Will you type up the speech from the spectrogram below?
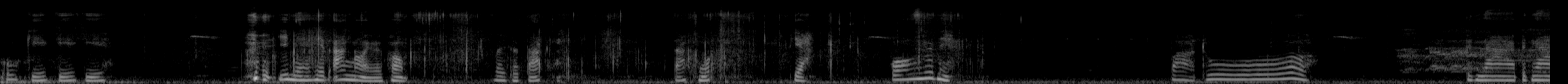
โอเก๋เก๋เก๋ อีแหน่เฮ็ดอ่างหน่อยไว้พร้อมไว้จะตัก ตักหดเพียกองอยู่นี่ป่าทูเป็นงาเป็นงา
